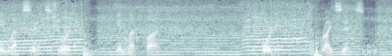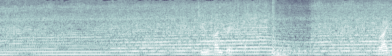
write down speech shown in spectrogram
In left 6 short. In left 5. 40. Right 6. 200. Right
